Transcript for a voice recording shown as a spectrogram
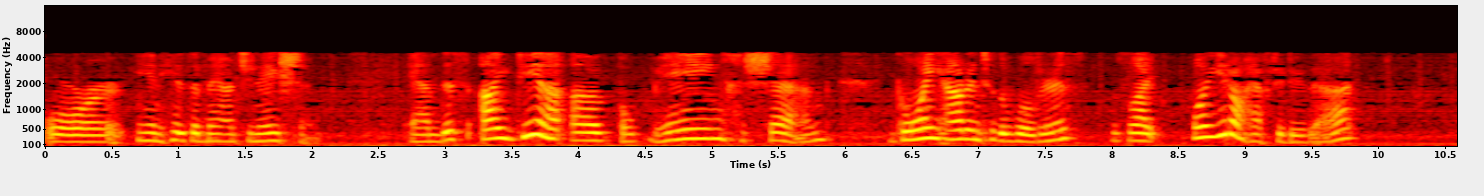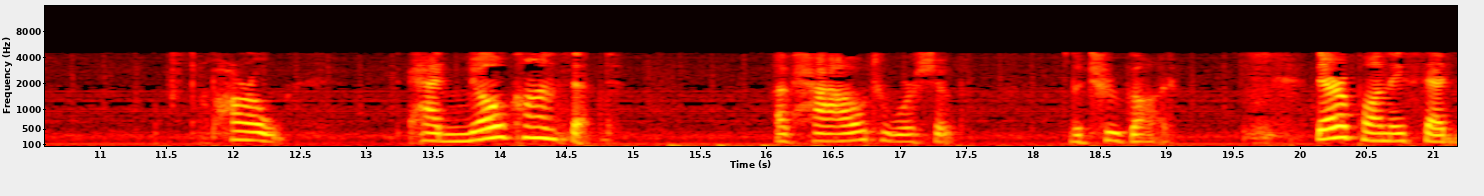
or in his imagination. And this idea of obeying Hashem, going out into the wilderness, was like, well, you don't have to do that. Paro had no concept of how to worship the true God. Thereupon they said,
